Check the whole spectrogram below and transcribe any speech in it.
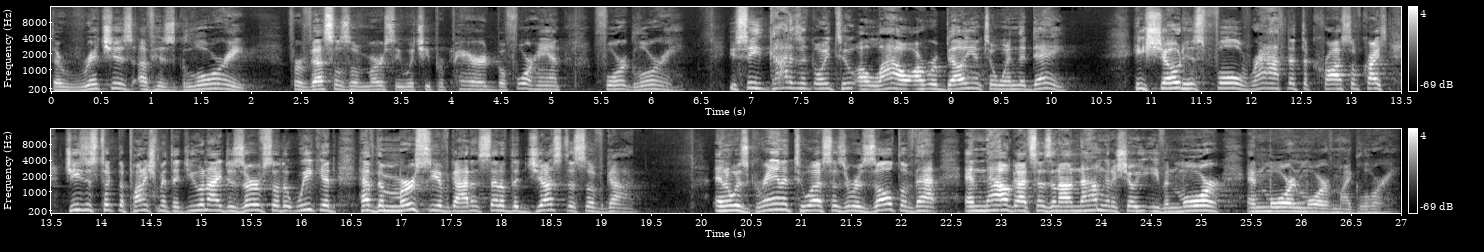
the riches of his glory for vessels of mercy, which he prepared beforehand for glory. You see, God isn't going to allow our rebellion to win the day. He showed his full wrath at the cross of Christ. Jesus took the punishment that you and I deserve so that we could have the mercy of God instead of the justice of God. And it was granted to us as a result of that. And now God says, and now I'm going to show you even more and more and more of my glory.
